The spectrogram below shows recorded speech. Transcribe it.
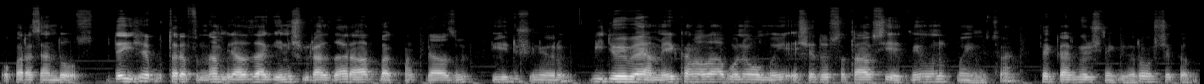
O para sende olsun. Bir de işte bu tarafından biraz daha geniş, biraz daha rahat bakmak lazım diye düşünüyorum. Videoyu beğenmeyi, kanala abone olmayı, eşe dosta tavsiye etmeyi unutmayın lütfen. Tekrar görüşmek üzere. Hoşçakalın.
